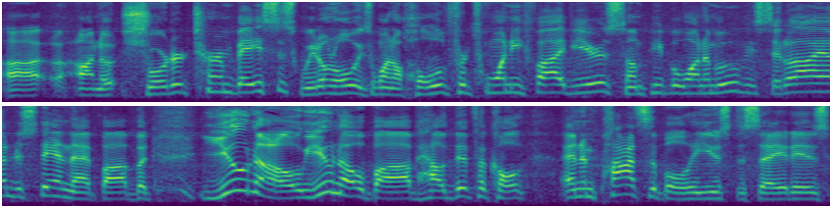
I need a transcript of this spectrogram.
uh, on a shorter term basis. We don't always want to hold for 25 years. Some people want to move. He said, oh, I understand that, Bob. But you know, you know, Bob, how difficult and impossible, he used to say it is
